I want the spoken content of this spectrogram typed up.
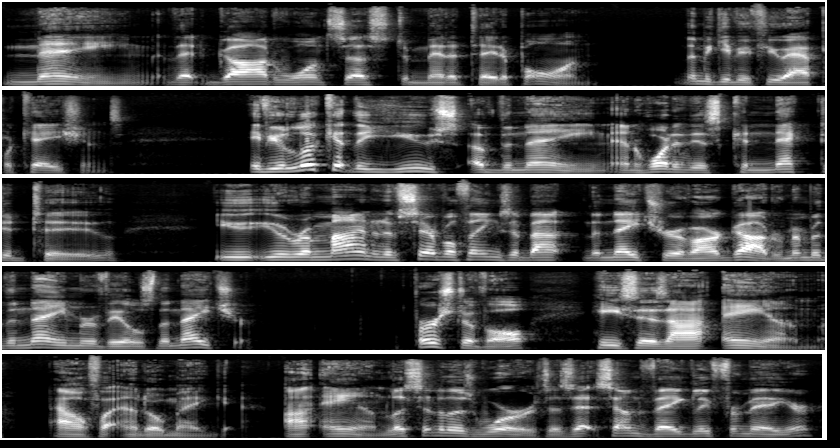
name that God wants us to meditate upon. Let me give you a few applications. If you look at the use of the name and what it is connected to, you, you're reminded of several things about the nature of our God. Remember, the name reveals the nature. First of all, he says, I am Alpha and Omega. I am. Listen to those words. Does that sound vaguely familiar?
